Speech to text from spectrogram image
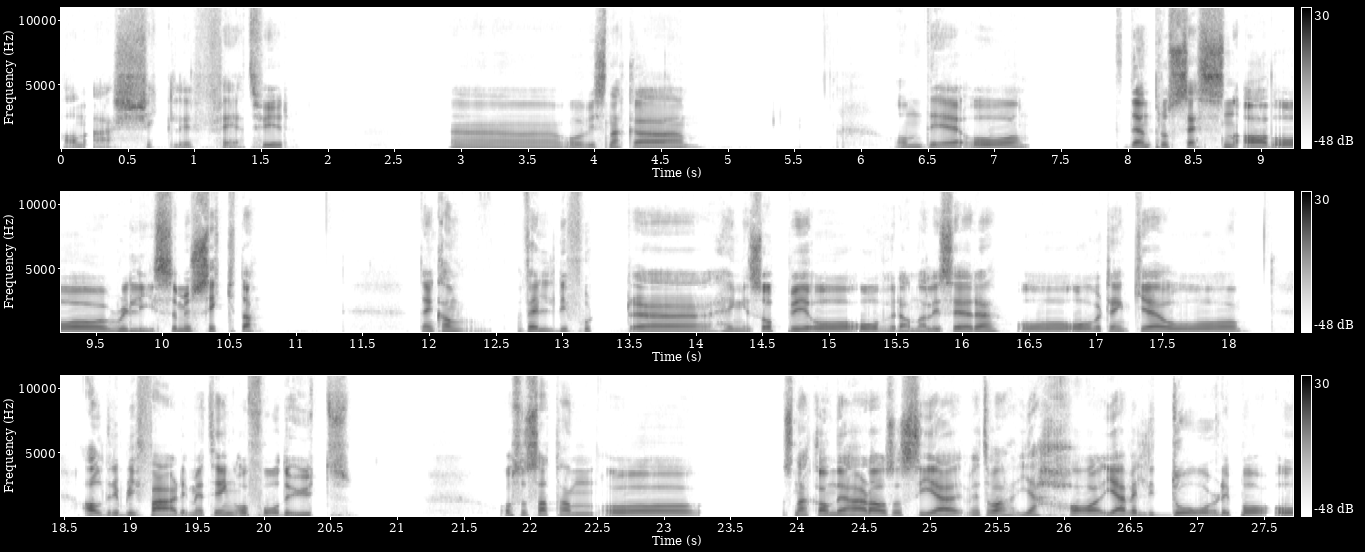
Han er skikkelig fet fyr. Eh, og vi snakka om det å Den prosessen av å release musikk, da. Den kan veldig fort eh, henges opp i å overanalysere og overtenke og aldri bli ferdig med ting og få det ut. Og så satt han og snakka om det her, da, og så sier jeg, vet du hva, jeg, har, jeg er veldig dårlig på å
